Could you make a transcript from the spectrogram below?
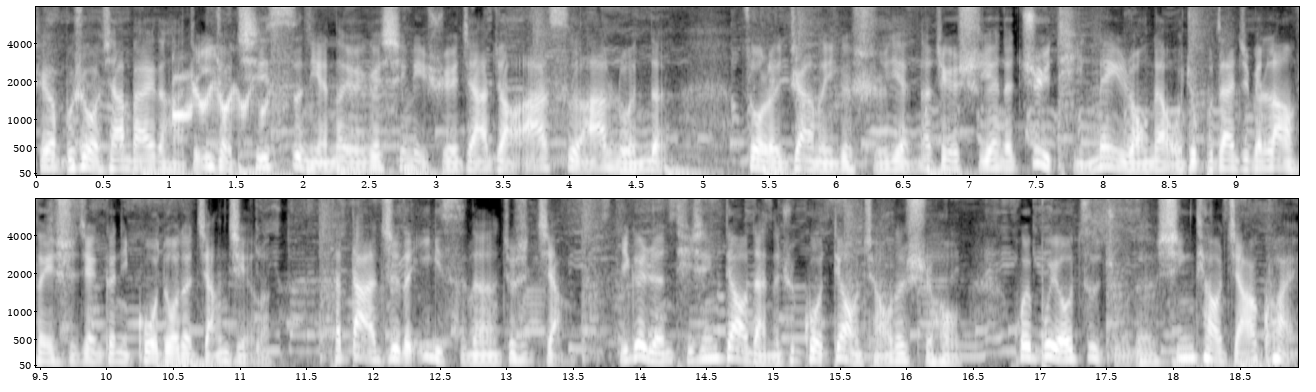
这个不是我瞎掰的哈，这一九七四年呢，有一个心理学家叫阿瑟阿伦的，做了这样的一个实验。那这个实验的具体内容呢，我就不在这边浪费时间跟你过多的讲解了。它大致的意思呢，就是讲一个人提心吊胆的去过吊桥的时候，会不由自主的心跳加快。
